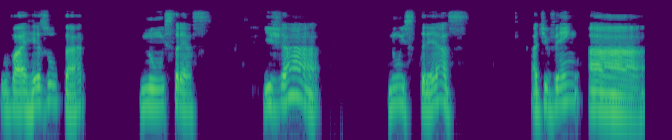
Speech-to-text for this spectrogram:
vai resultar num estresse. E já num estresse advém a,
